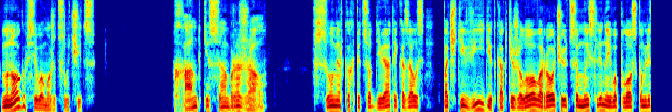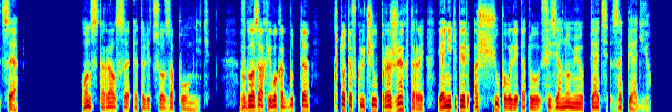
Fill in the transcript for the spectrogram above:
много всего может случиться. Хантки соображал. В сумерках 509-й, казалось, почти видит, как тяжело ворочаются мысли на его плоском лице. Он старался это лицо запомнить. В глазах его как будто кто-то включил прожекторы, и они теперь ощупывали эту физиономию пять за пятью.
